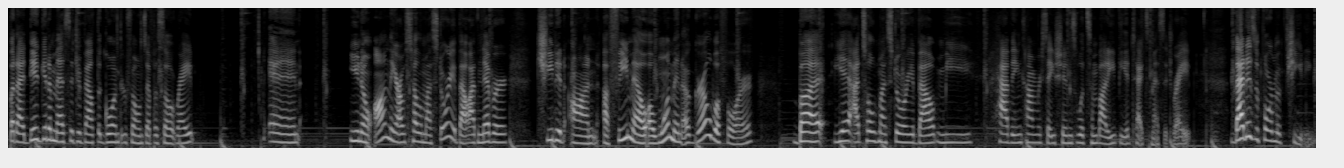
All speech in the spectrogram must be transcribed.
But I did get a message about the going through phones episode, right? And you know, on there I was telling my story about I've never cheated on a female, a woman, a girl before. But yeah, I told my story about me having conversations with somebody via text message, right? That is a form of cheating.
